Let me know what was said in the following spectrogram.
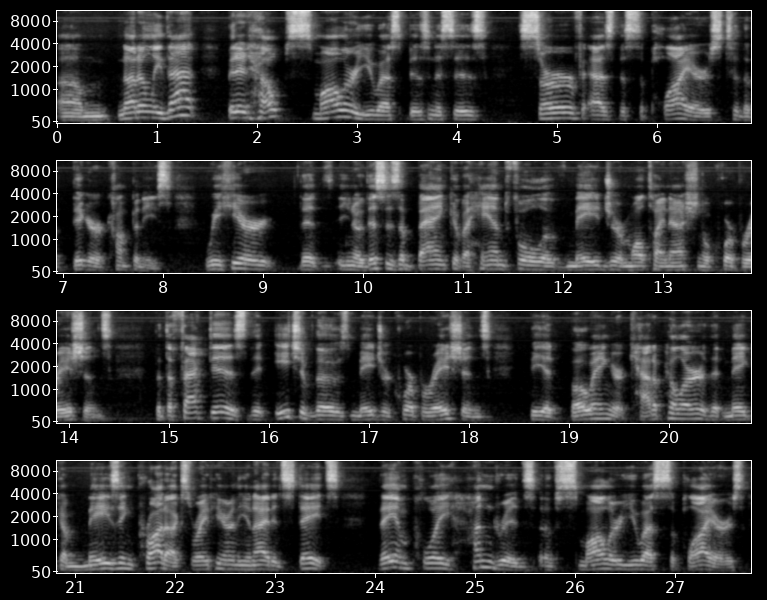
um, not only that but it helps smaller us businesses serve as the suppliers to the bigger companies. We hear that you know this is a bank of a handful of major multinational corporations, but the fact is that each of those major corporations, be it Boeing or Caterpillar, that make amazing products right here in the United States, they employ hundreds of smaller U.S. suppliers,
